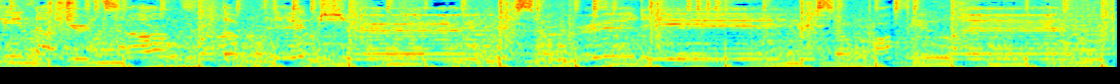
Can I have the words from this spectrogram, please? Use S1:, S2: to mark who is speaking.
S1: looking at your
